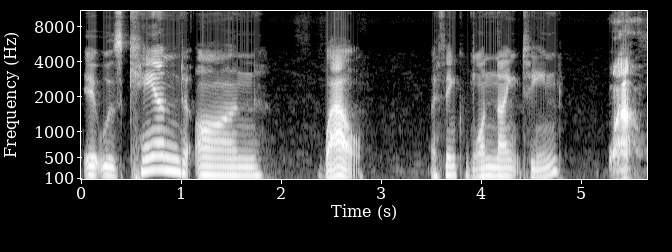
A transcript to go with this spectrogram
it was canned on, wow, I think 119. Wow,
